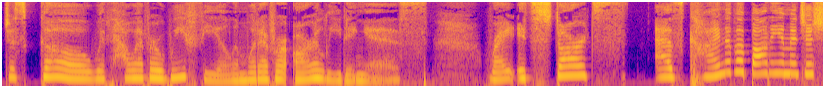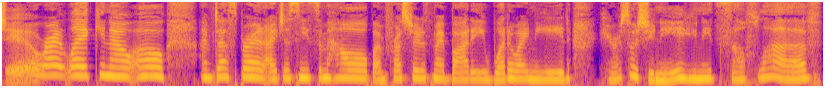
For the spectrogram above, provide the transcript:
just go with however we feel and whatever our leading is, right? It starts as kind of a body image issue, right? Like, you know, oh, I'm desperate. I just need some help. I'm frustrated with my body. What do I need? Here's what you need. You need self love.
